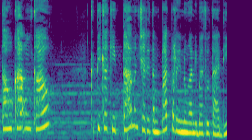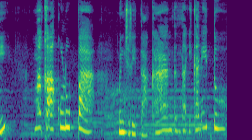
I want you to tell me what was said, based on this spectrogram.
Tahukah engkau, ketika kita mencari tempat perlindungan di batu tadi, maka aku lupa menceritakan tentang ikan itu.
